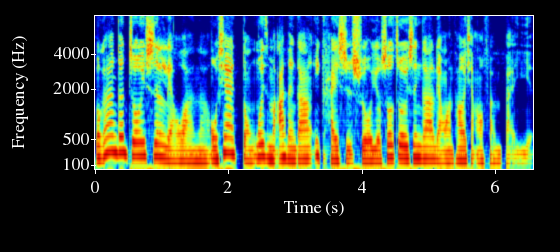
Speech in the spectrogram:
我刚刚跟周医师聊完了，我现在懂为什么阿腾刚刚一开始说，有时候周医生跟他聊完，他会想要翻白眼，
